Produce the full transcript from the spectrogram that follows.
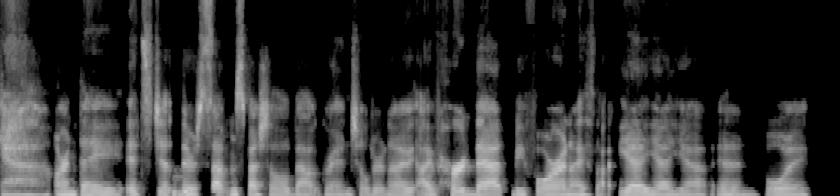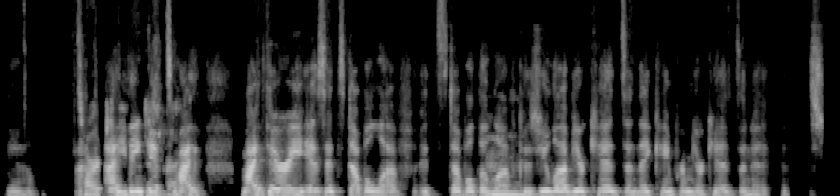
Yeah, aren't they? It's just mm-hmm. there's something special about grandchildren. I I've heard that before, and I thought, yeah, yeah, yeah, and boy, yeah, it's hard. I, I think describe. it's my my theory is it's double love. It's double the mm. love because you love your kids and they came from your kids, and it, it's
